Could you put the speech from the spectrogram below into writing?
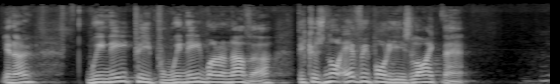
you know, we need people. We need one another because not everybody is like that. Mm.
